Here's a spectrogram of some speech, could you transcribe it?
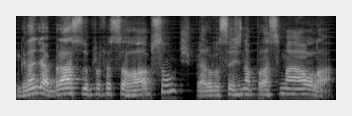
Um grande abraço do professor Robson. Espero vocês na próxima aula.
